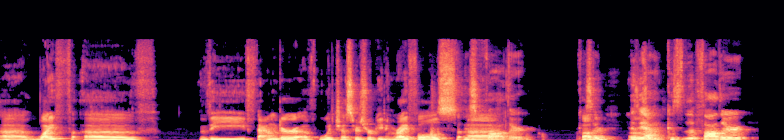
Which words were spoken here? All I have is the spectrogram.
uh, wife of the founder of Winchester's repeating rifles. his uh, father. Father? Or yeah, because the father,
